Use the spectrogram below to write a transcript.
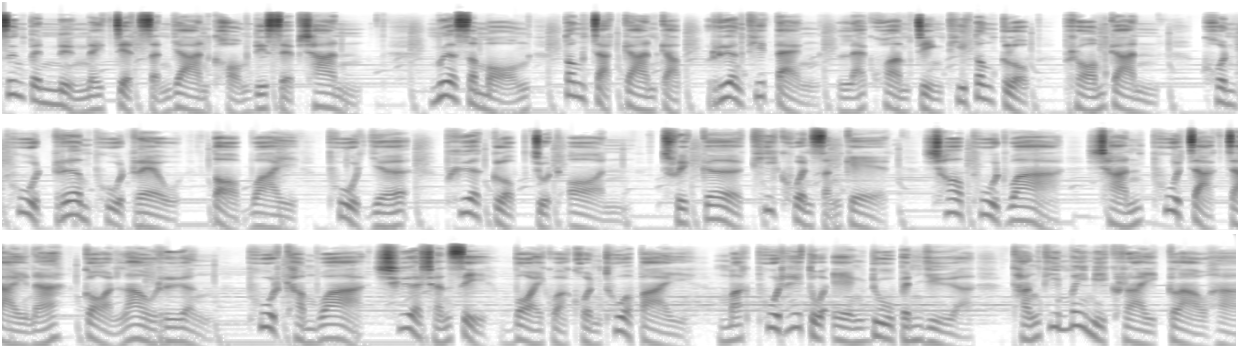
ซึ่งเป็นหนึ่งใน 7 สัญญาณของ deception เมื่อสมองต้องจัดการกับเรื่องที่แต่งและความจริงที่ต้องกลบ พร้อมกัน คนพูดเริ่มพูดเร็ว ตอบไว พูดเยอะ เพื่อกลบจุดอ่อน ทริกเกอร์ที่ควรสังเกต ชอบพูดว่า ฉันพูดจากใจนะ ก่อนเล่าเรื่อง พูดคำว่า เชื่อฉันสิ บ่อยกว่าคนทั่วไป มักพูดให้ตัวเองดูเป็นเหยื่อ ทั้งที่ไม่มีใครกล่าวหา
